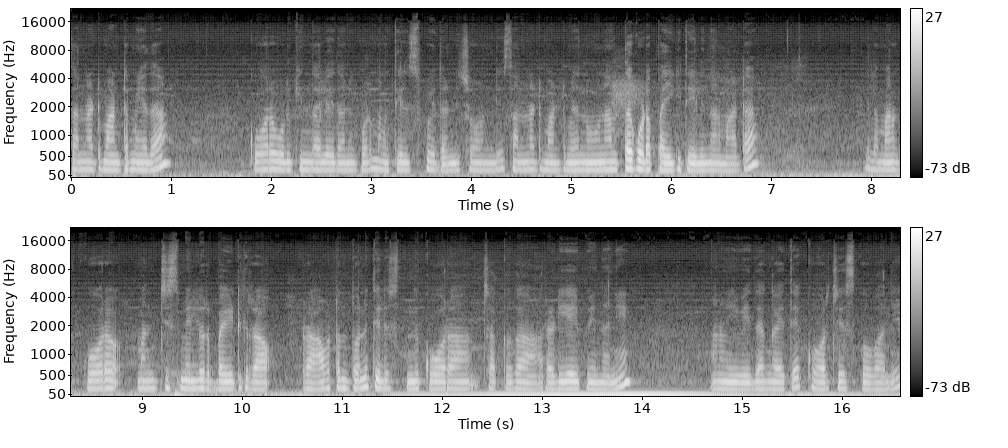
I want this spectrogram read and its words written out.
సన్నటి మంట మీద కూర ఉడికిందా లేదా అని కూడా మనకు తెలిసిపోయిందండి చూడండి. సన్నటి మంట మీద నూనె అంతా కూడా పైకి తేలిందనమాట. ఇలా మనకు కూర మంచి స్మెల్ బయటికి రా రావటంతోనే తెలుస్తుంది కూర చక్కగా రెడీ అయిపోయిందని. మనం ఈ విధంగా అయితే కూర చేసుకోవాలి.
